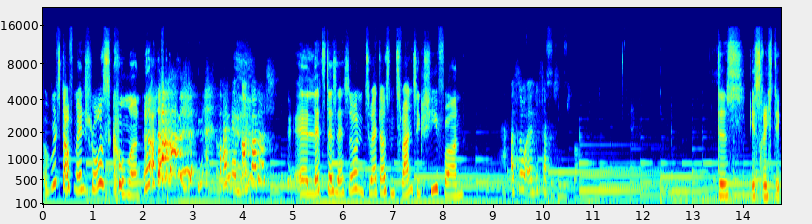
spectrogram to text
willst du auf meinen Schoß kommen? Wann, ähm, wann war das? äh, letzte Saison, 2020 Skifahren. Achso, ähm, ich sag das nicht wahr. Das ist richtig.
